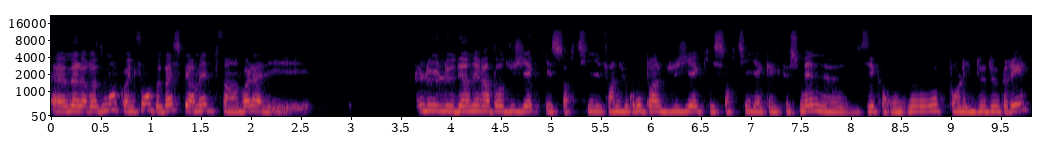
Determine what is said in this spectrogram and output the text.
malheureusement, encore une fois, on peut pas se permettre. Enfin voilà, les, le, le, dernier rapport du GIEC qui est sorti, enfin du groupe 1 du GIEC qui est sorti il y a quelques semaines, disait qu'en gros, pour les 2 degrés,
